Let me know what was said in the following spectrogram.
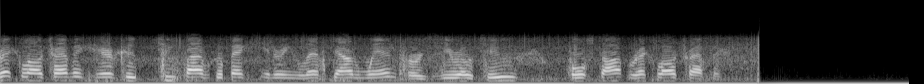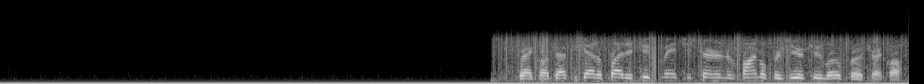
Reklaw traffic, Air Coupe 25 Quebec entering left downwind for 02, full stop, Reklaw traffic. Reklaw traffic, you got a flight of 2 Comanche, stern in the final for 02, low approach, Reklaw.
